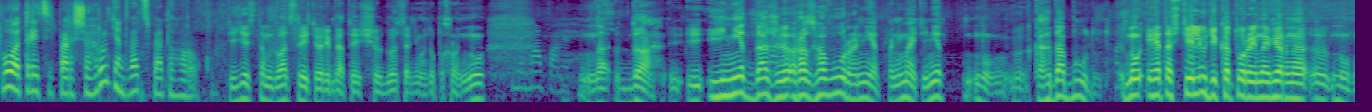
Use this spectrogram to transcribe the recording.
по 31 грудня 2025 року. Есть там 23 ребята еще, в 23 году похоронены. Ну, на- да. И, и нет даже разговора, нет, понимаете, нет, ну, когда будут. Ну, и это ж те люди, которые, наверное, э, ну,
